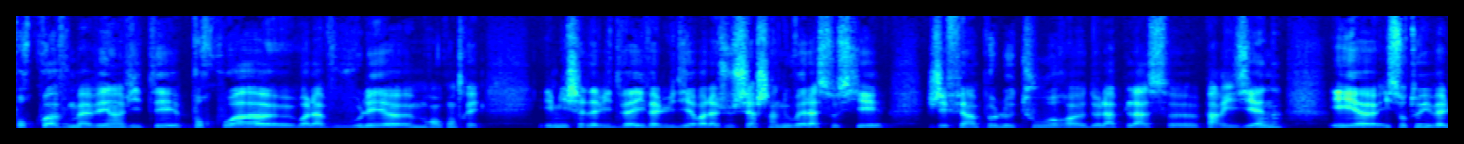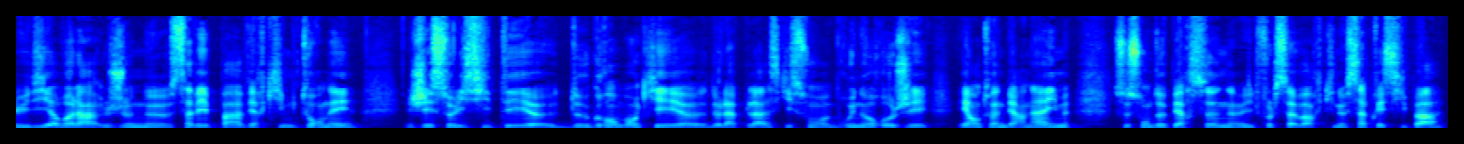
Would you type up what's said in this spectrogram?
pourquoi vous m'avez invité, pourquoi euh, voilà vous voulez euh, me rencontrer. Et Michel David Veil va lui dire voilà, je cherche un nouvel associé. J'ai fait un peu le tour euh, de la place euh, parisienne, et, euh, et surtout, il va lui dire voilà, je ne savais pas vers qui me tourner. J'ai sollicité deux grands banquiers de la place, qui sont Bruno Roger et Antoine Bernheim. Ce sont deux personnes, il faut le savoir, qui ne s'apprécient pas.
